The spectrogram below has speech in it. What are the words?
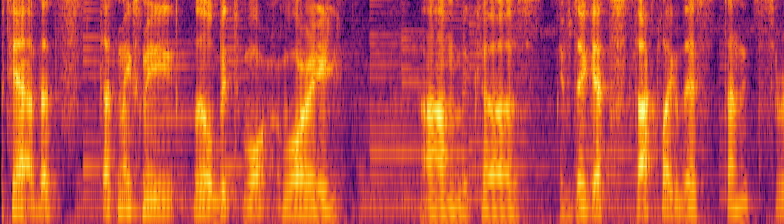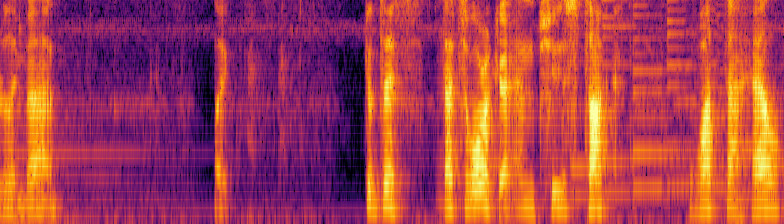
But yeah, that's that makes me a little bit wor worried um, because if they get stuck like this, then it's really bad. Like, look at this. That's a worker and she's stuck. What the hell?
